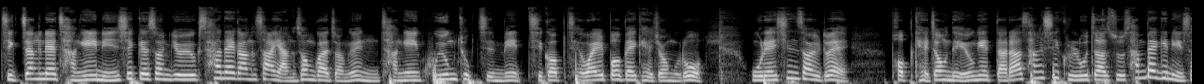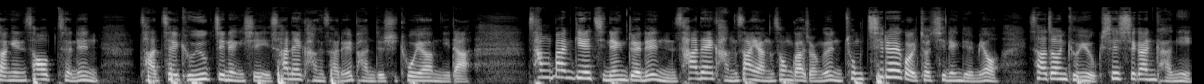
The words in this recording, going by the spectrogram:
직장 내 장애인 인식 개선 교육 사내 강사 양성 과정은 장애인 고용 촉진 및 직업 재활법의 개정으로 올해 신설돼 법 개정 내용에 따라 상시 근로자 수 300인 이상인 사업체는 자체 교육 진행 시 사내 강사를 반드시 둬야 합니다. 상반기에 진행되는 사내 강사 양성 과정은 총 7회에 걸쳐 진행되며 사전 교육, 실시간 강의,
